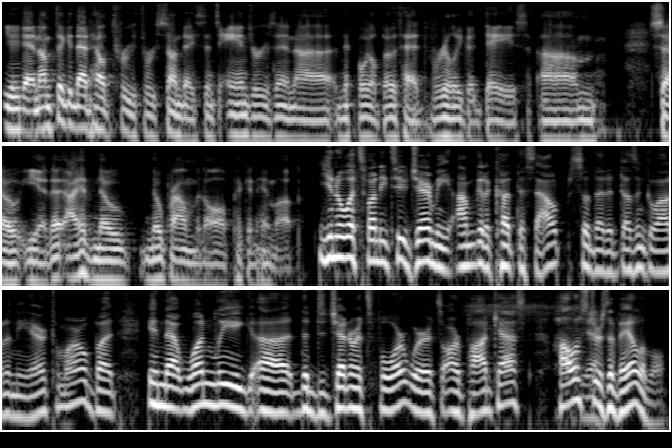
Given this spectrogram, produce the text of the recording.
Yeah, and I'm thinking that held true through Sunday since Andrews and uh, Nick Boyle both had really good days. Um, So yeah, that, I have no no problem at all picking him up. You know what's funny too, Jeremy? I'm gonna cut this out so that it doesn't go out in the air tomorrow. But in that one league, uh, the Degenerates Four, where it's our podcast, Hollister's available.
